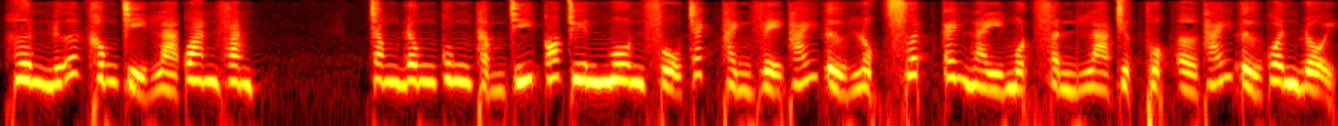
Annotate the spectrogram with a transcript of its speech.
Hơn nữa không chỉ là quan văn. Trong đông cung thậm chí có chuyên môn phụ trách thành về thái tử lục xuất, cái này một phần là trực thuộc ở thái tử quân đội.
